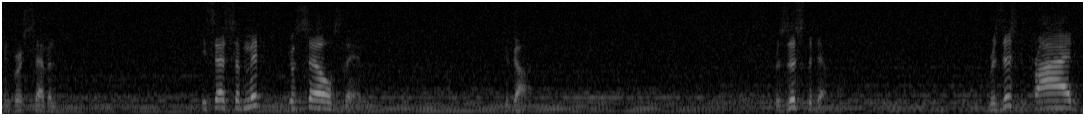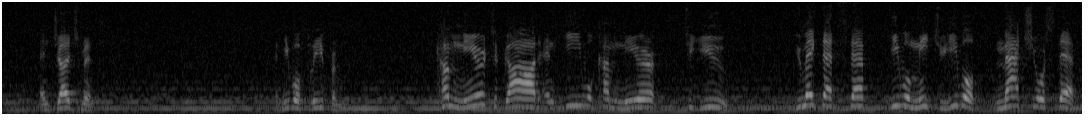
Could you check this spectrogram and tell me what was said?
in verse 7. He says, Submit yourselves then to God. Resist the devil Resist pride and judgment, and he will flee from you. Come near to God, and he will come near to you. You make that step, he will meet you, he will match your steps.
